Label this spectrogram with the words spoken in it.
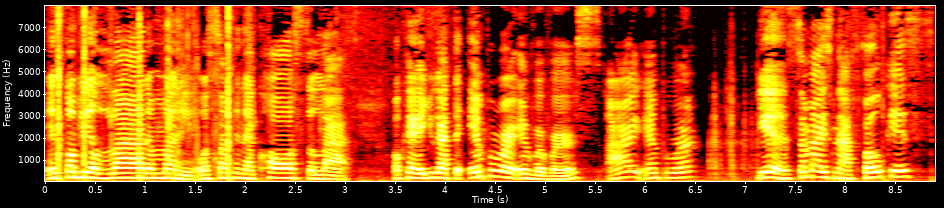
It's going to be a lot of money or something that costs a lot. Okay, you got the Emperor in reverse. All right, Emperor. Yeah, somebody's not focused.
